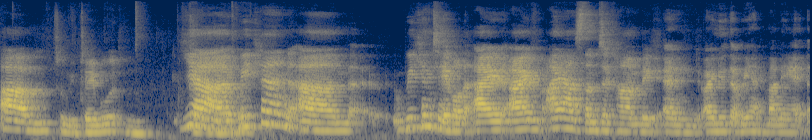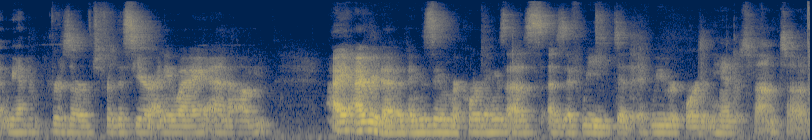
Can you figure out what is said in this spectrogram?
Um, So we table it and, yeah, we can, um, we can table it, I, I, I asked them to come be- and I knew that we had money that we had reserved for this year anyway, and, um, I, I read editing Zoom recordings as as if we did if we record and hand it to them to,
